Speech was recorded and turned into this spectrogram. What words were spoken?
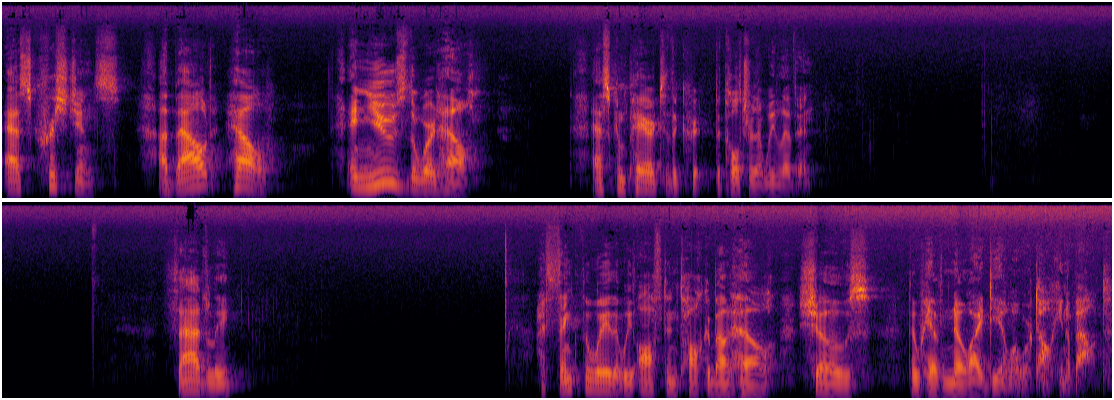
as Christians about hell and use the word hell as compared to the, the culture that we live in. Sadly, I think the way that we often talk about hell shows that we have no idea what we're talking about.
